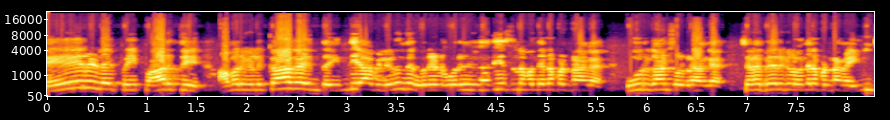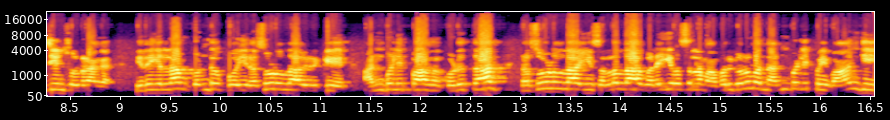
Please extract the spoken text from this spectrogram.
நேரில் போய் பார்த்து அவர்களுக்காக இந்த இந்தியாவில் இருந்து ஒரு ஒரு ஹதீஸ்ல வந்து என்ன பண்றாங்க? ஊர்கான் ஊறுகான்னு சொல்றாங்க. சில பேர்கள் வந்து என்ன பண்றாங்க? இஞ்சின்னு சொல்றாங்க. இதையெல்லாம் கொண்டு போய் ரசூலுல்லாவிற்கு அன்பளிப்பாக கொடுத்தார் ரசூலுல்லாஹி ஸல்லல்லாஹு வலகி வசல்லம் அவர்களும் அந்த அன்பளிப்பை வாங்கி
